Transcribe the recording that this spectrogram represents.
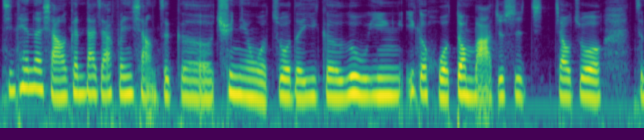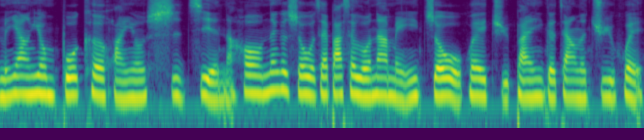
今天呢，想要跟大家分享这个去年我做的一个录音一个活动吧，就是叫做怎么样用播客环游世界。然后那个时候我在巴塞罗那，每一周我会举办一个这样的聚会，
